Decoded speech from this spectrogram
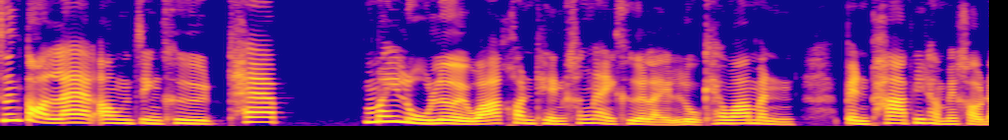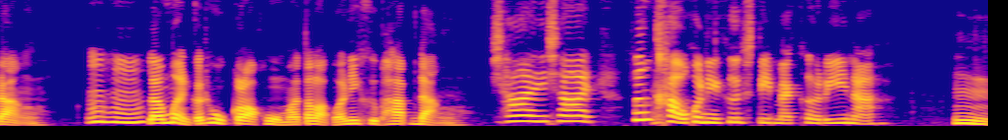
ซึ่งตอนแรกเอาจริงๆคือแทบไม่รู้เลยว่าคอนเทนต์ข้างในคืออะไร รู้แค่ว่ามันเป็นภาพที่ทำให้เขาดังอือหือ แล้วเหมือนก็ถูกกรอกหูมาตลอดว่านี่คือภาพดัง ใช่ใช่ซึ่งเขาคนนี้คือ Steve McCurry นะอืม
